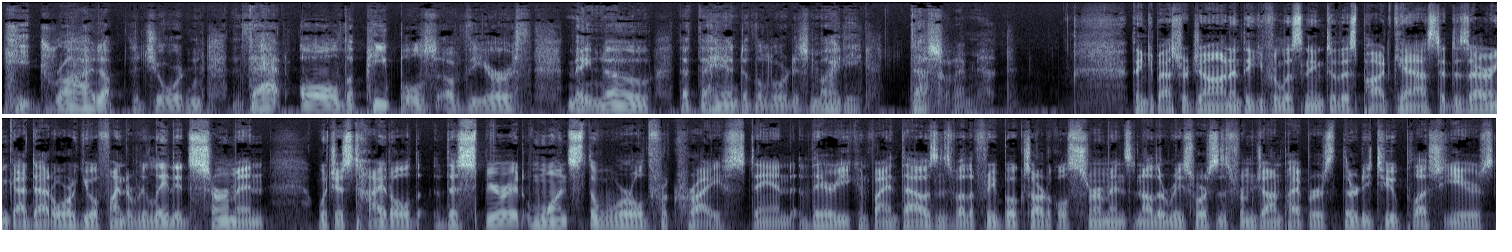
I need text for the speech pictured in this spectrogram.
He dried up the Jordan that all the peoples of the earth may know that the hand of the Lord is mighty. That's what I meant. Thank you, Pastor John, and thank you for listening to this podcast. At desiringgod.org, you will find a related sermon, which is titled The Spirit Wants the World for Christ. And there you can find thousands of other free books, articles, sermons, and other resources from John Piper's 32 plus years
